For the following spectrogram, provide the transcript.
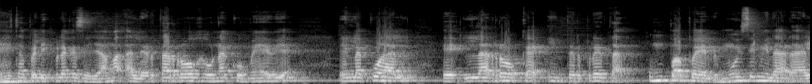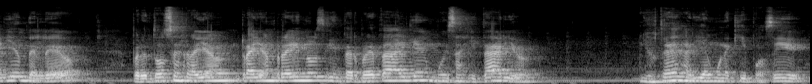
es esta película que se llama Alerta Roja, una comedia en la cual eh, La Roca interpreta un papel muy similar a alguien de Leo, pero entonces Ryan, Ryan Reynolds interpreta a alguien muy sagitario. Y ustedes harían un equipo así.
